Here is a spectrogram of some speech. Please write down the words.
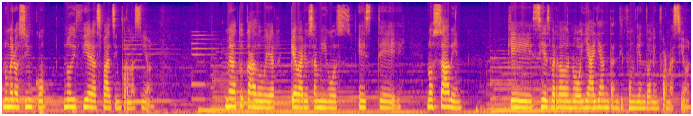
Número 5. No difieras falsa información. Me ha tocado ver que varios amigos este, no saben que si es verdad o no, ya, andan difundiendo la información.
